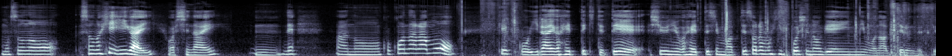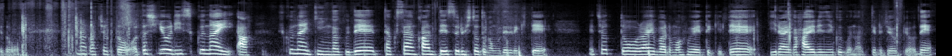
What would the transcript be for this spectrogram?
もうそのその日以外はしない。うん、であのここならも結構依頼が減ってきてて収入が減ってしまってそれも引っ越しの原因にもなってるんですけどなんかちょっと私より少ないあ少ない金額でたくさん鑑定する人とかも出てきてちょっとライバルも増えてきて依頼が入りにくくなってる状況で。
